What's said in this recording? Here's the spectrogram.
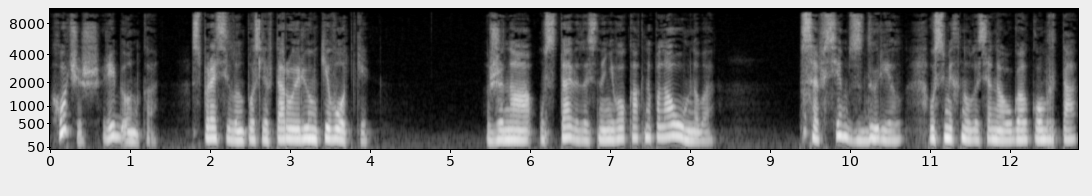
«Хочешь ребенка?» — спросил он после второй рюмки водки. Жена уставилась на него, как на полоумного. «Совсем сдурел», — усмехнулась она уголком рта.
